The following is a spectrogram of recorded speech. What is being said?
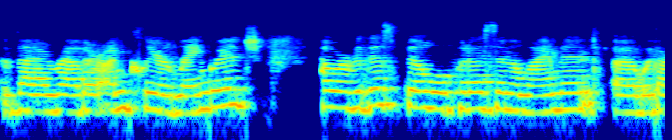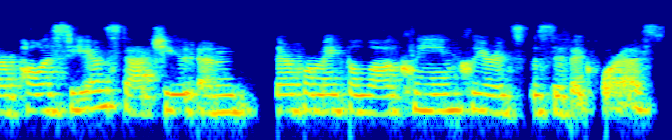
the rather unclear language. However, this bill will put us in alignment uh, with our policy and statute and therefore make the law clean, clear, and specific for us.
